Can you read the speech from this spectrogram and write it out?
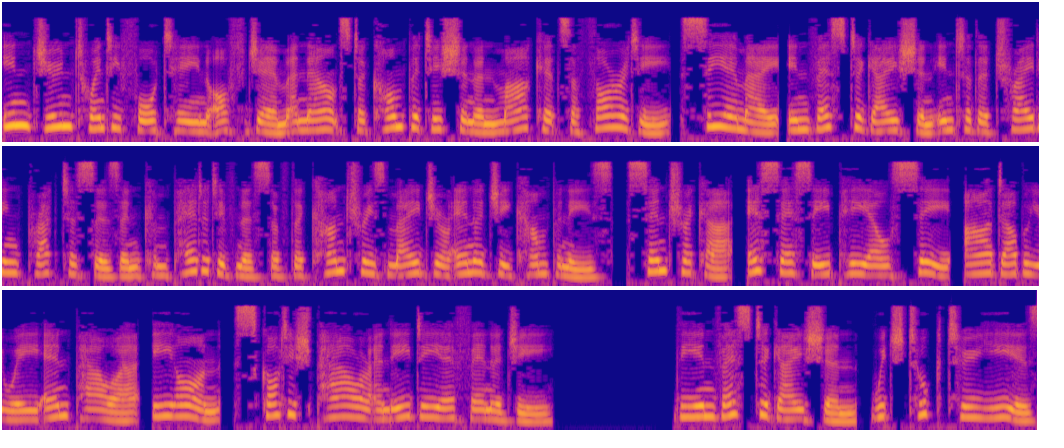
In June 2014 Ofgem announced a Competition and Markets Authority CMA investigation into the trading practices and competitiveness of the country's major energy companies, Centrica, SSE plc, RWE npower, E.ON, Scottish Power and EDF Energy. The investigation, which took two years,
